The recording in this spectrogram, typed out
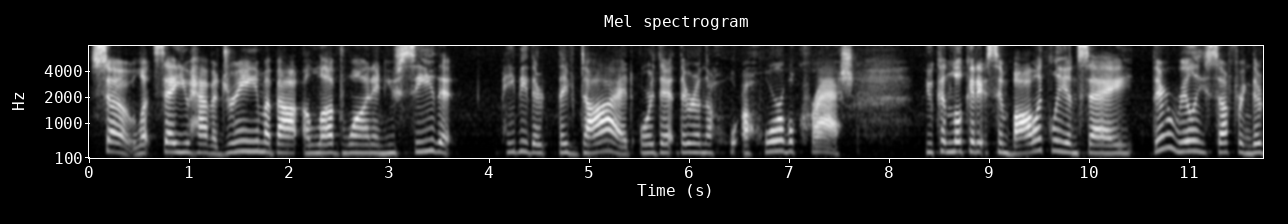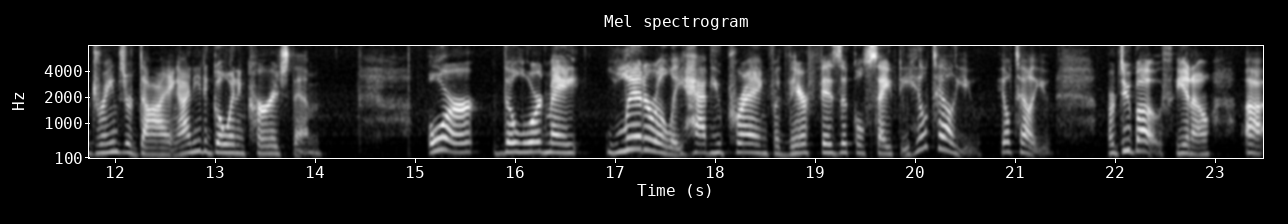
So let's say you have a dream about a loved one and you see that maybe they have died or that they're in the, a horrible crash. You can look at it symbolically and say, they're really suffering. Their dreams are dying. I need to go and encourage them. Or the Lord may literally have you praying for their physical safety. He'll tell you, He'll tell you, or do both, you know. Uh,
